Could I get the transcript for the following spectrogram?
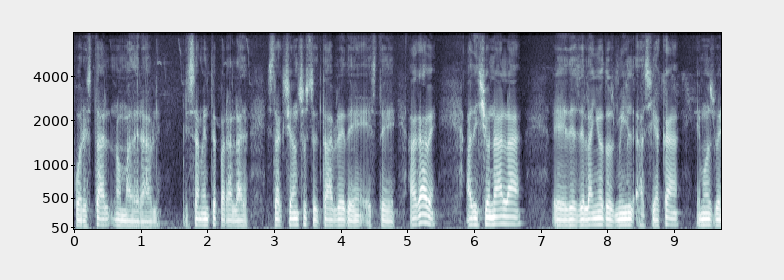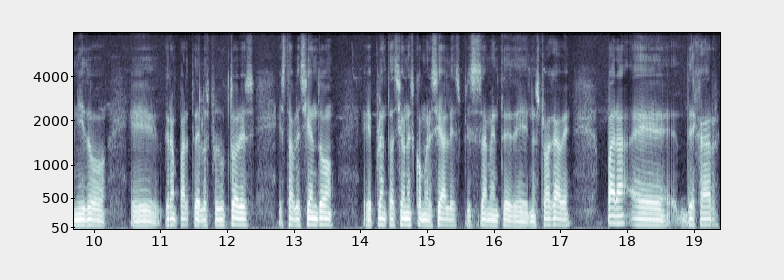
forestal no maderable, precisamente para la extracción sustentable de este agave. Adicional a eh, desde el año 2000 hacia acá hemos venido eh, gran parte de los productores estableciendo eh, plantaciones comerciales precisamente de nuestro agave para dejar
